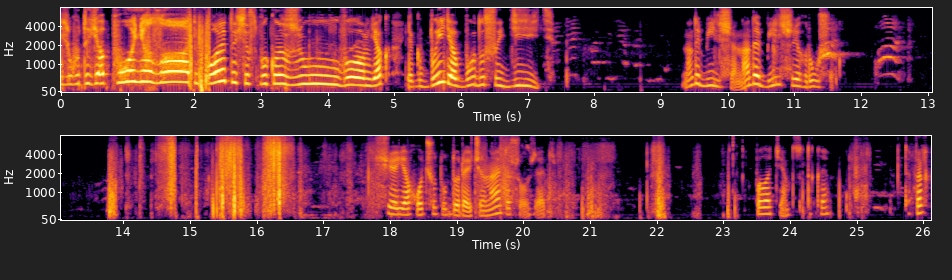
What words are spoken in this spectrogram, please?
Люди, я поняла. Давайте сейчас покажу вам, як, якби я буду сидіти. Надо більше, надо більше ігрушек. Ще я хочу тут, до речі, знаєте, що взяти? Полотенце таке. Тепер.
